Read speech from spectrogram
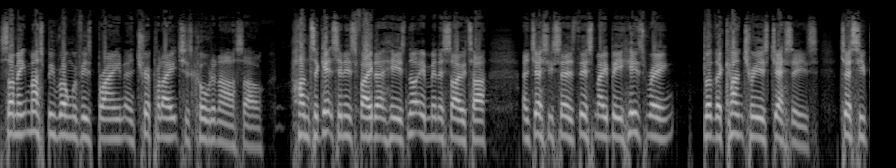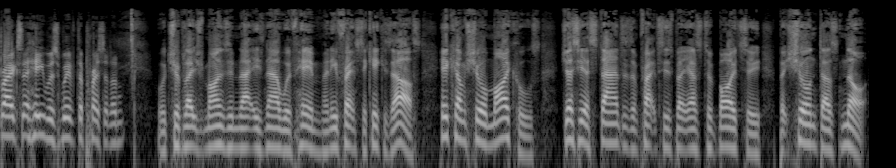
Something must be wrong with his brain, and Triple H is called an arsehole. Hunter gets in his face he is not in Minnesota, and Jesse says this may be his ring, but the country is Jesse's. Jesse brags that he was with the president. Well, Triple H reminds him that he's now with him, and he threatens to kick his ass. Here comes Shawn Michaels. Jesse has standards and practices that he has to abide to, but Shawn does not.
